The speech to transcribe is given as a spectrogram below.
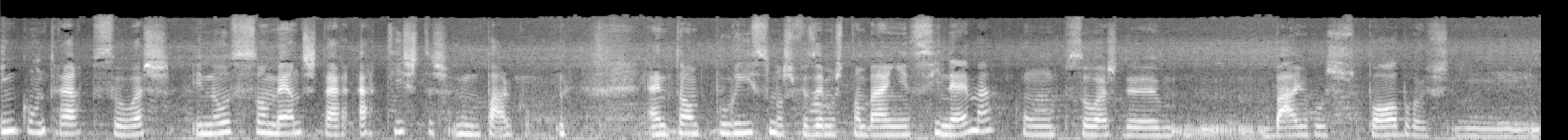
encontrar pessoas e não somente estar artistas num palco. Então, por isso, nós fazemos também cinema com pessoas de bairros pobres e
